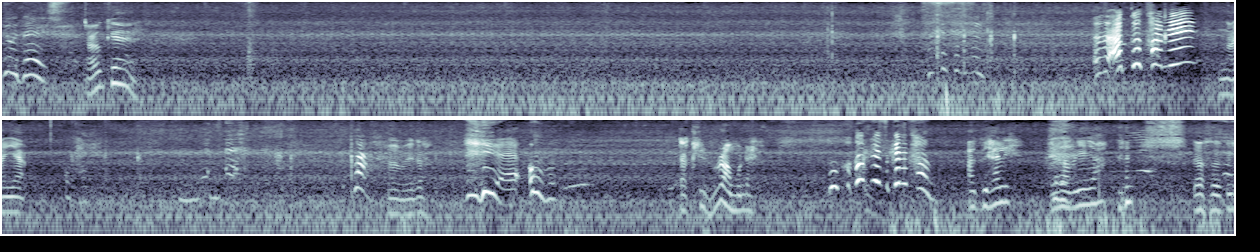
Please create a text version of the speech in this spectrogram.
do this. Okay. Is Uncle coming? Not yet. Mày ra. yeah. Oh. Kli ra mo dai. oh, oh Uncle's gonna come. Hali. Ra bị ya. Ra phải bị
